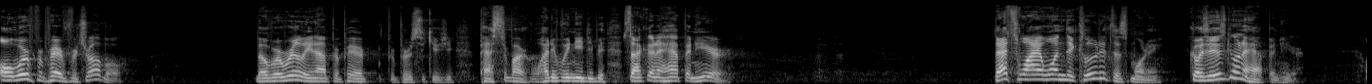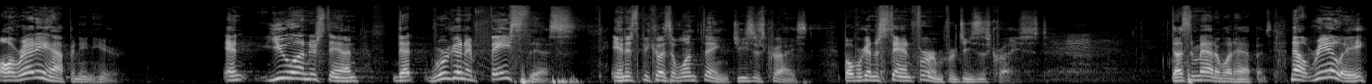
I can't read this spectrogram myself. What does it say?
Oh, we're prepared for trouble. But we're really not prepared for persecution. Pastor Mark, why do we need to be? It's not going to happen here. That's why I wanted to include it this morning, because it is going to happen here. Already happening here. And you understand that we're going to face this, and it's because of one thing Jesus Christ. But we're going to stand firm for Jesus Christ. Doesn't matter what happens. Now, really,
